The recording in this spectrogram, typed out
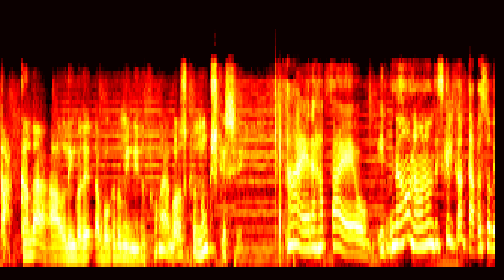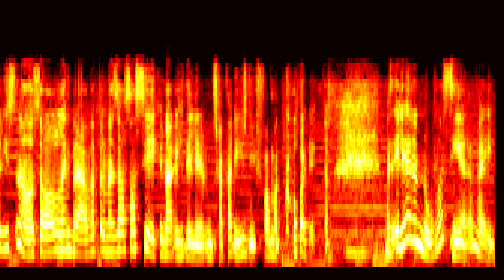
tacando a, a língua dentro da boca do menino. Foi um negócio que eu nunca esqueci. Ah, era Rafael. E, não, não, não disse que ele cantava sobre isso, não. Eu só lembrava, pelo menos eu associei que o nariz dele era um chafariz de forma correta. Mas ele era novo assim, era, velho.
